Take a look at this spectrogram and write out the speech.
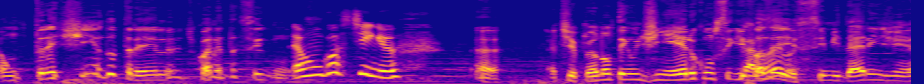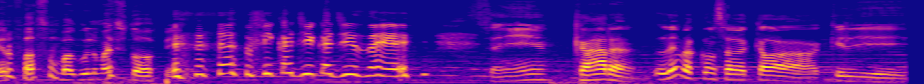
é um trechinho do trailer de 40 segundos. É um gostinho. É tipo, eu não tenho dinheiro, consegui Cara, fazer isso. Se me derem dinheiro, eu faço um bagulho mais top. hein? Fica a dica, Disney. Sim. Cara, lembra quando saiu aquela. aquele.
